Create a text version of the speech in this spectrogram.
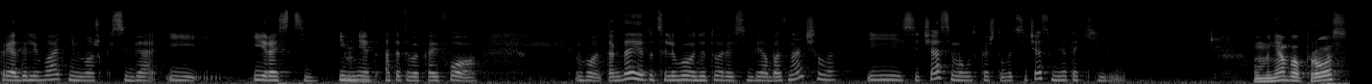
преодолевать немножко себя и, и расти. И mm-hmm. мне от этого кайфово. Вот, тогда я эту целевую аудиторию себе обозначила, и сейчас я могу сказать, что вот сейчас у меня такие люди. У меня вопрос.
